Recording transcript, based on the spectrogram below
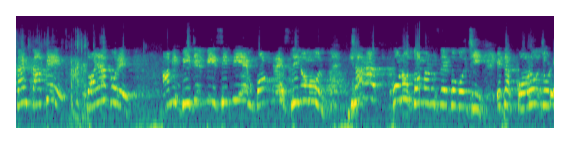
তাই তাকে দয়া করে আমি বিজেপি, সিপিএম, কংগ্রেস, তৃণমূল, যারা কোন মানুষ দেখব বলছি, এটা করো জোরে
